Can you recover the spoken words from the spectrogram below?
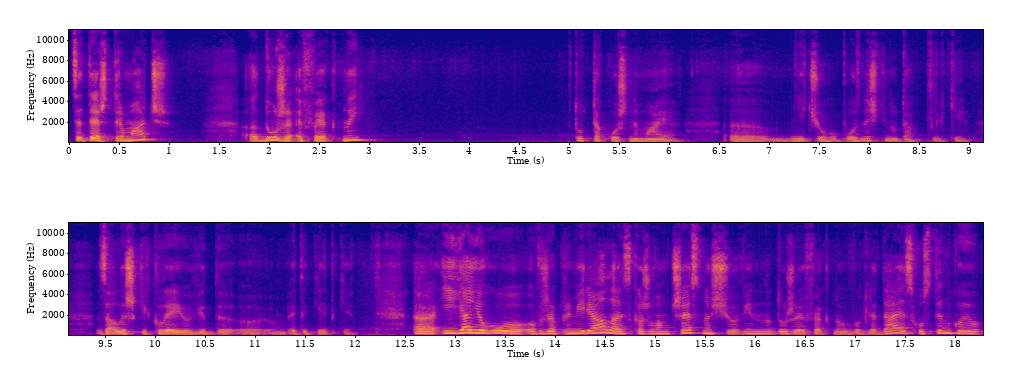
Це теж тримач, е, дуже ефектний. Тут також немає е, нічого позначки, ну так, тільки залишки клею від е, етикетки. Е, і я його вже приміряла, скажу вам чесно, що він дуже ефектно виглядає з хустинкою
